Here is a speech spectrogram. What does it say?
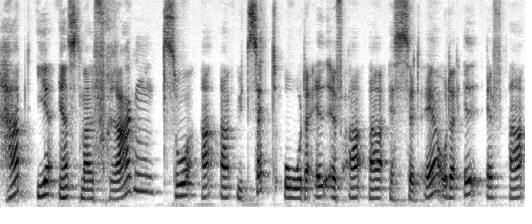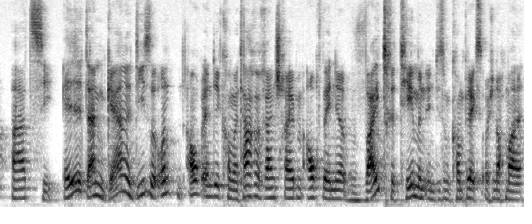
Habt ihr erstmal Fragen zur AAÜZ oder LFAASZR oder LFAACL, dann gerne diese unten auch in die Kommentare reinschreiben, auch wenn ihr weitere Themen in diesem Komplex euch nochmal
